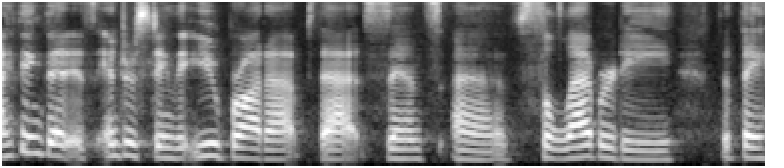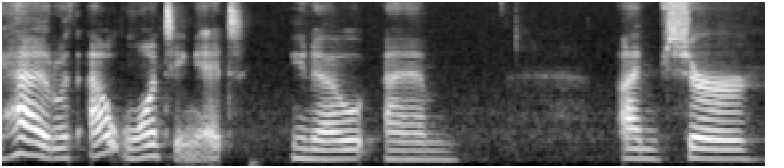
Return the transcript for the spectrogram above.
I think that it's interesting that you brought up that sense of celebrity that they had without wanting it. You know, um, I'm sure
